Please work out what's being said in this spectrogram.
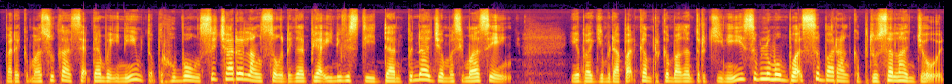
pada kemasukan September ini untuk berhubung secara langsung dengan pihak universiti dan penaja masing-masing. Ia bagi mendapatkan perkembangan terkini sebelum membuat sebarang keputusan lanjut.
